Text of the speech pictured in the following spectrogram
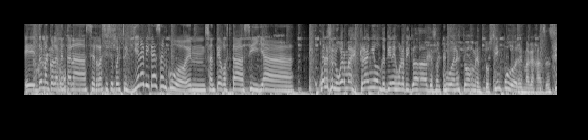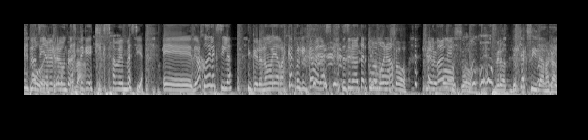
Eh, duerman con las ventanas cerradas si se puede. Estoy llena de picada de zancudo. En Santiago está así ya. ¿Cuál es el lugar más extraño donde tienes una picada de zancudo en este momento? Sin pudores, Maca Hansen, sin No, pudores. si ya me preguntaste qué, qué examen me hacía. Eh, debajo de la axila. Pero no me voy a rascar porque hay cámaras. Entonces no va a estar ¡Qué como mono. hermoso! ¡Qué Perdonen. hermoso! Pero, ¿de qué axila, Maca?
